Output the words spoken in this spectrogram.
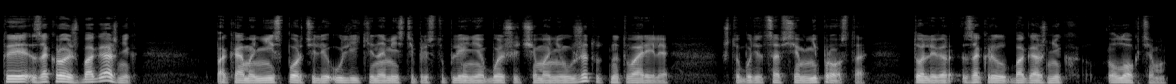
«Ты закроешь багажник, пока мы не испортили улики на месте преступления больше, чем они уже тут натворили, что будет совсем непросто». Толивер закрыл багажник локтем.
